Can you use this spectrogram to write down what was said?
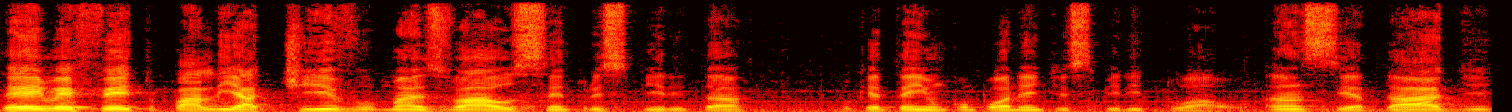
Tem um efeito paliativo, mas vá ao centro espírita, porque tem um componente espiritual. Ansiedade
